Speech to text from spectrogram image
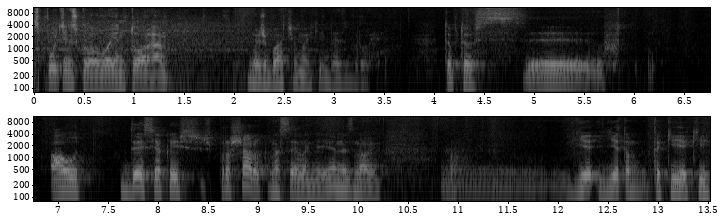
з путінського воєнторга. Ми ж бачимо, як іде зброя. Тобто, е, а от десь якийсь прошарок населення, я не знаю. Е, Є, є там такі, які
